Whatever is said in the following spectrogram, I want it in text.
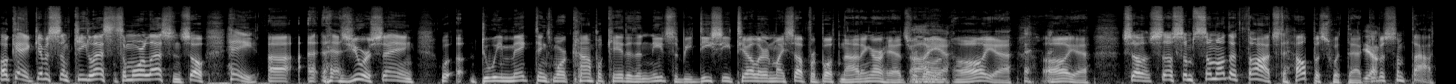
Okay, give us some key lessons, some more lessons. So, hey, uh, as you were saying, uh, do we make things more complicated than it needs to be? DC Taylor and myself are both nodding our heads. We're Oh, going, yeah. oh yeah, oh yeah. So, so some some other thoughts to help us with that. Yeah. Give us some thought,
